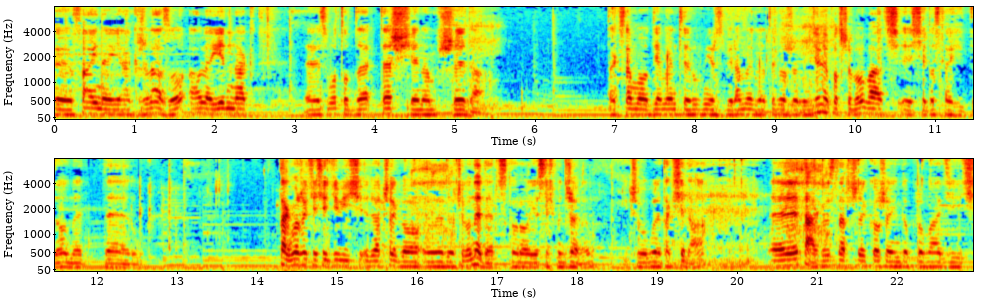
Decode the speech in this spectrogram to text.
e, fajne jak żelazo, ale jednak e, złoto też się nam przyda. Tak samo diamenty również zbieramy, dlatego że będziemy potrzebować e, się dostać do netheru. Tak, możecie się dziwić, dlaczego, e, dlaczego nether, skoro jesteśmy drzewem i czy w ogóle tak się da. E, tak, wystarczy korzeń doprowadzić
